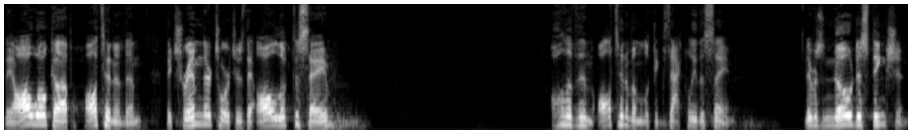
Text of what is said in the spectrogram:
they all woke up, all 10 of them, they trimmed their torches, they all looked the same. All of them, all 10 of them looked exactly the same. There was no distinction.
